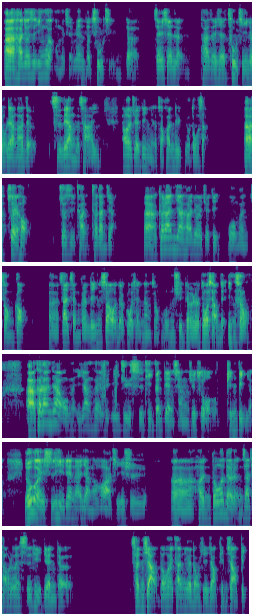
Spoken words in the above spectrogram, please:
啊，它就是因为我们前面的触及的这一些人，他这些触及流量，它的质量的差异，它会决定你的转换率有多少。啊，最后就是看客单价，啊，客单价它就会决定我们总共。呃，在整个零售的过程当中，我们取得了多少的营收？啊，客单价我们一样可以去依据实体跟电商去做评比哦。如果以实体店来讲的话，其实呃很多的人在讨论实体店的成效，都会看一个东西叫平效比，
